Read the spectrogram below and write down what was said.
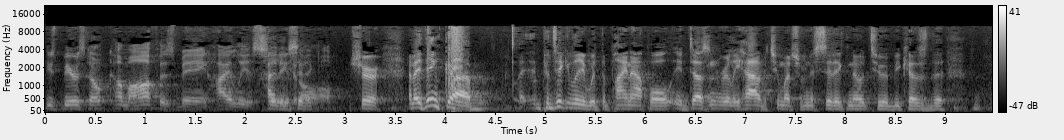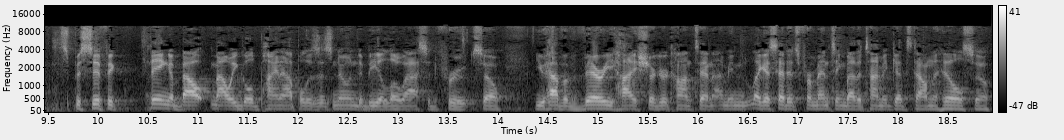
these beers don't come off as being highly acidic, highly acidic. at all. Sure. And I think. Uh, particularly with the pineapple, it doesn't really have too much of an acidic note to it because the specific thing about Maui Gold pineapple is it's known to be a low acid fruit. So you have a very high sugar content. I mean, like I said, it's fermenting by the time it gets down the hill. So,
